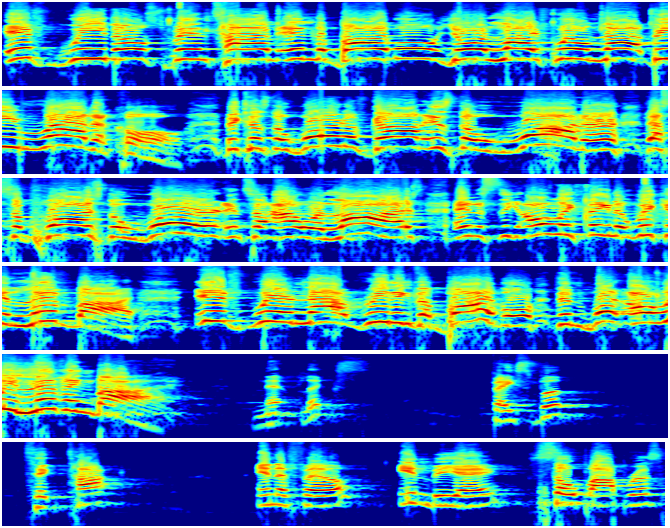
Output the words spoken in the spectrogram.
If we don't spend time in the Bible, your life will not be radical because the Word of God is the water that supplies the Word into our lives, and it's the only thing that we can live by. If we're not reading the Bible, then what are we living by? Netflix, Facebook, TikTok, NFL, NBA, soap operas,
